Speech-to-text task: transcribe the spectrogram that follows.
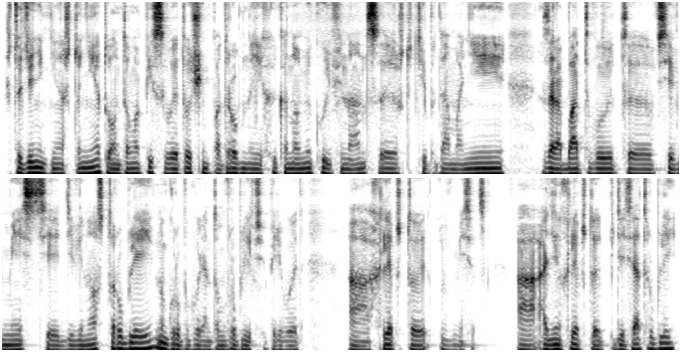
что денег ни на что нету. Он там описывает очень подробно их экономику и финансы, что типа там они зарабатывают э, все вместе 90 рублей, ну, грубо говоря, там в рубли все переводит, а хлеб стоит в месяц. А один хлеб стоит 50 рублей.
